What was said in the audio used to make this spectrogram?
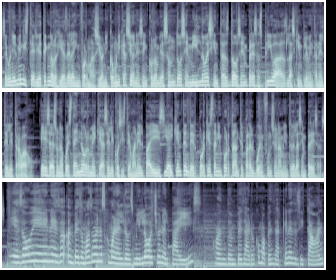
Según el Ministerio de Tecnologías de la Información y Comunicaciones, en Colombia son 12.912 empresas privadas las que implementan el teletrabajo. Esa es una apuesta enorme que hace el ecosistema en el país y hay que entender por qué es tan importante para el buen funcionamiento de las empresas. Eso bien, eso empezó más o menos como en el 2008 en el país, cuando empezaron como a pensar que necesitaban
